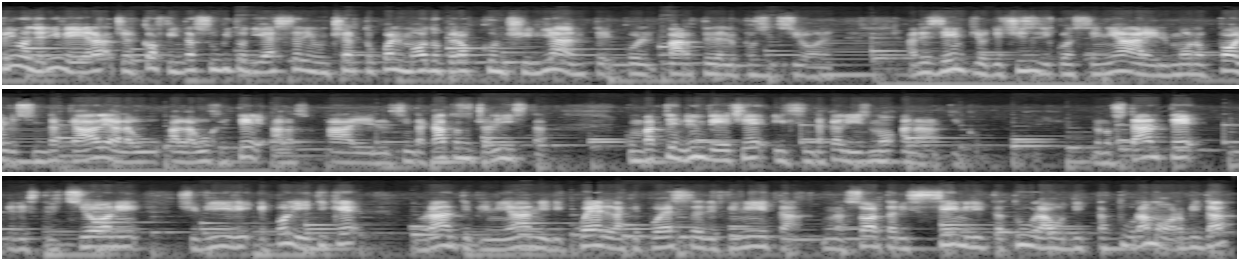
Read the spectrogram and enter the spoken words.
Primo de Rivera cercò fin da subito di essere in un certo qual modo però conciliante con parte dell'opposizione ad esempio decise di consegnare il monopolio sindacale alla, U- alla UGT, al sindacato socialista, combattendo invece il sindacalismo anarchico. Nonostante le restrizioni civili e politiche, durante i primi anni di quella che può essere definita una sorta di semidittatura o dittatura morbida,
